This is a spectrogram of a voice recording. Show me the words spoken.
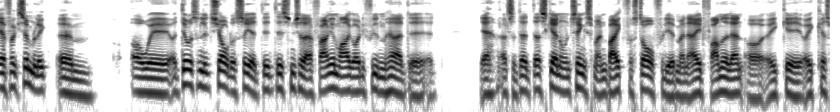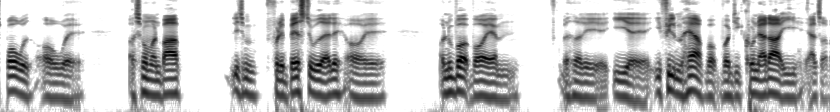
Ja, for eksempel ikke. Øhm, og, øh, og det var sådan lidt sjovt at se, at det, det synes jeg, der er fanget meget godt i filmen her, at, øh, at ja, altså der, der sker nogle ting, som man bare ikke forstår, fordi at man er i et fremmed land og, og, ikke, øh, og ikke kan sproget, og, øh, og så må man bare ligesom få det bedste ud af det, og, øh, og nu hvor, hvor øh, hvad hedder det, i, øh, i filmen her, hvor, hvor de kun er der i, altså,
